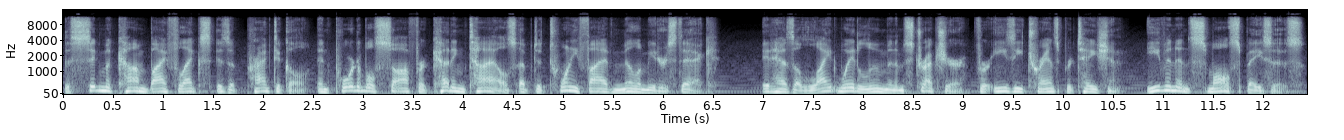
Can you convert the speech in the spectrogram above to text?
The Sigma Biflex is a practical and portable saw for cutting tiles up to 25 millimeters thick. It has a lightweight aluminum structure for easy transportation, even in small spaces.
